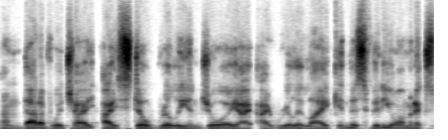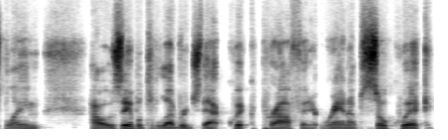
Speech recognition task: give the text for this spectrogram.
um, that of which I, I still really enjoy. I, I really like. In this video, I'm going to explain how I was able to leverage that quick profit. It ran up so quick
